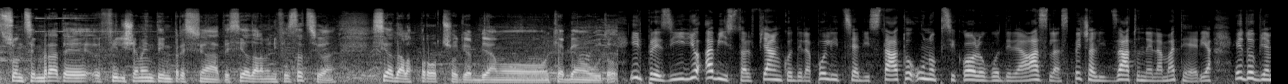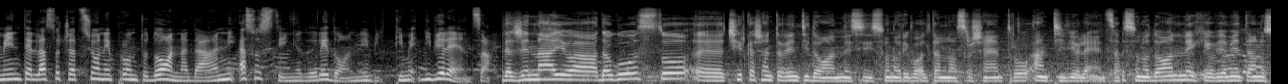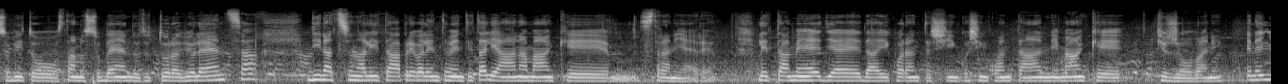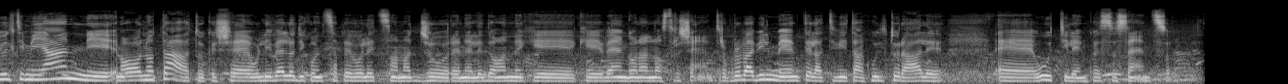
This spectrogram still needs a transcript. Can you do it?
sono sembrate felicemente impressionate sia dalla manifestazione sia dall'approccio che abbiamo, che abbiamo avuto. Il presidio ha visto al fianco della Polizia di Stato uno psicologo della ASLA specializzato nella materia ed ovviamente l'associazione Pronto Donna da anni a sostegno delle donne vittime di violenza. Da gennaio ad agosto eh, circa 120 donne si sono rivolte al nostro centro antiviolenza. Sono donne che ovviamente hanno subito, stanno subendo tuttora violenza di nazionalità prevalentemente italiana ma anche straniere. L'età media è dai 45-50 anni ma anche più giovani. E negli ultimi anni ho notato che c'è un livello di consapevolezza maggiore nelle donne che, che vengono al nostro centro. Probabilmente l'attività culturale è utile in questo senso.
